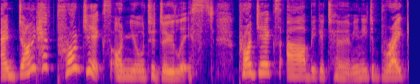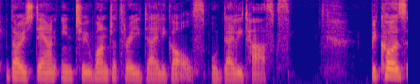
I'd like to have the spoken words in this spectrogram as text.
and don't have projects on your to do list. Projects are bigger term. You need to break those down into one to three daily goals or daily tasks because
